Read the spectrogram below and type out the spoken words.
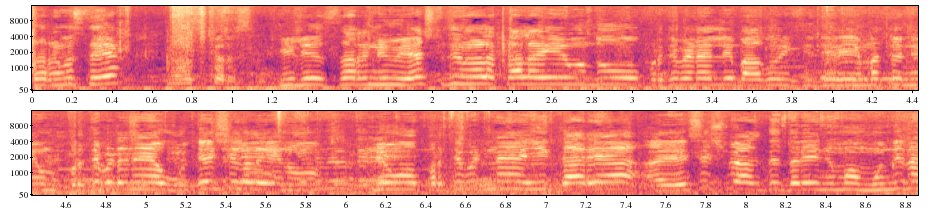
ಸರ್ ನಮಸ್ತೆ. ನಮಸ್ಕಾರ ಸರ್. ಇಲ್ಲಿ ಸರ್ ನೀವು ಎಷ್ಟು ದಿನಗಳ ಕಾಲ ಈ ಒಂದು ಪ್ರತಿಭಟನೆಯಲ್ಲಿ ಭಾಗವಹಿಸಿದ್ದೀರಿ ಮತ್ತು ನಿಮ್ಮ ಪ್ರತಿಭಟನೆಯ ಉದ್ದೇಶಗಳೇನು ನೀವು ಪ್ರತಿಭಟನೆ ಈ ಕಾರ್ಯ ಯಶಸ್ವಿ ಆಗ್ತಿದ್ದರೆ ನಿಮ್ಮ ಮುಂದಿನ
